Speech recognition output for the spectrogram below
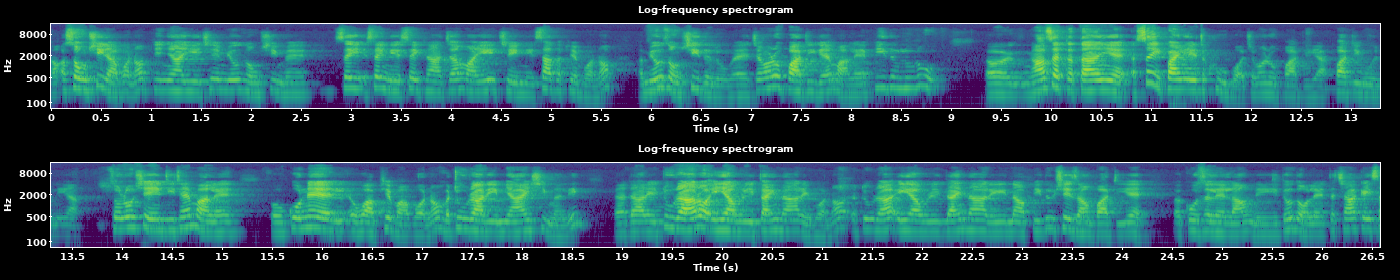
နော်အစုံရှိတာပေါ့နော်ပညာရေးချင်းမျိုးစုံရှိမယ်။ စိတ်စိတ်နေစိတ်ထားကျမ်းမာရေးအခြေအနေစသဖြင့်ပေါ့နော်အမျိုးစုံရှိတယ်လို့ပဲကျွန်တော်တို့ပါတီထဲမှာလည်းပြည်သူလူထုအဲ51တန်းရဲ့အစိတ်ပိုင်းလေးတစ်ခုပေါ့ကျွန်တော်တို့ပါတီကပါတီဝင်တွေကဆိုလို့ရှိရင်ဒီထဲမှာလည်းဟိုကိုနဲ့ဟိုဟာဖြစ်မှာပေါ့နော်မတူတာတွေအများကြီးရှိမှလေအဲဒါတွေတူတာကတော့အေယာဝတီတိုင်းသားတွေပေါ့နော်အတူတာအေယာဝတီတိုင်းသားတွေနောက်ပြည်သူ့ရှေ့ဆောင်ပါတီရဲ့ကိုယ်စားလှယ်လောင်းတွေသို့တော်လည်းတခြားကိစ္စ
